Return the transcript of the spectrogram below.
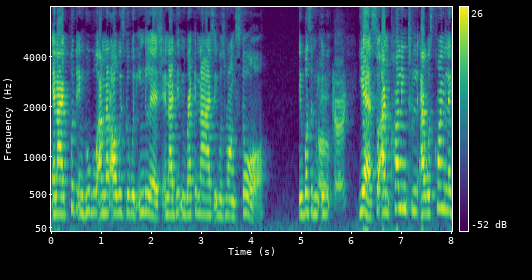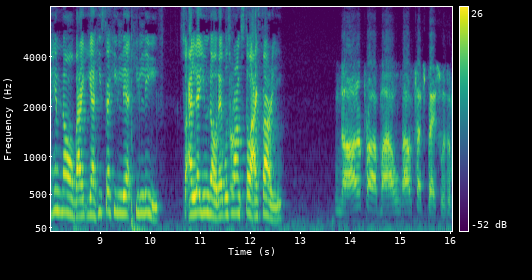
And I put it in Google. I'm not always good with English, and I didn't recognize it was wrong store. It wasn't. It, Okay. yeah, so I'm calling to. I was calling to let him know, but I, yeah, he said he let he leave. So I let you know that was wrong store. I sorry. Not a problem. I'll, I'll touch base with them.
